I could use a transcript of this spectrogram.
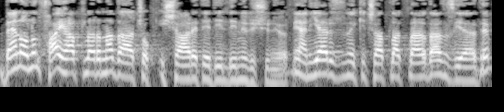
ben onun fay hatlarına daha çok işaret edildiğini düşünüyorum. Yani yeryüzündeki çatlaklardan ziyade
